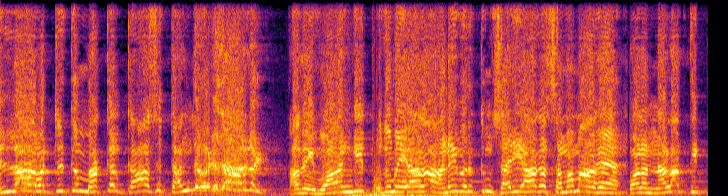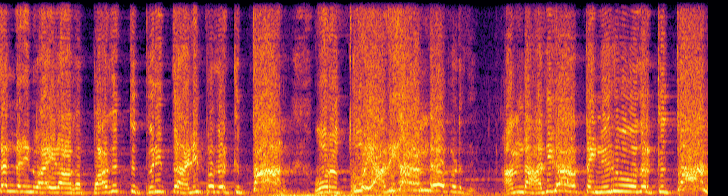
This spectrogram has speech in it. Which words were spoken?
எல்லாவற்றுக்கும் மக்கள் காசு தந்து விடுகிறார்கள். அதை வாங்கி புதுமையாக அனைவருக்கும் சரியாக சமமாக பல நலத்திட்டங்களின் வாயிலாக பகுத்து பிரித்து அளிப்பதற்குத்தான் ஒரு தூய அதிகாரம் தேவைப்படுது. அந்த அதிகாரத்தை நிறுவுவதற்குத்தான்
